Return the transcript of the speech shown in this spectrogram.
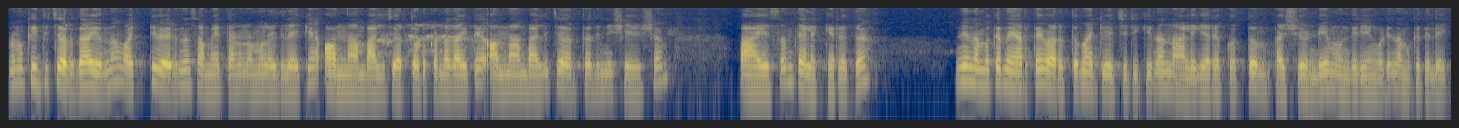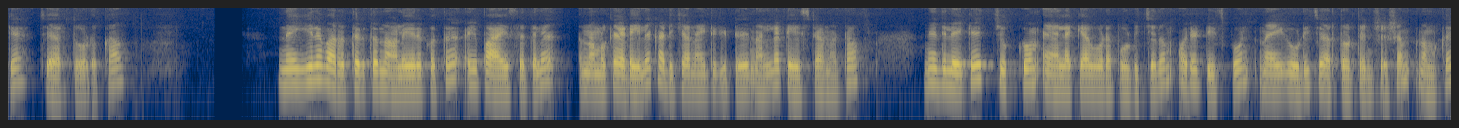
നമുക്കിത് ചെറുതായി ഒന്ന് വറ്റി വരുന്ന സമയത്താണ് നമ്മൾ ഇതിലേക്ക് ഒന്നാം പാൽ ചേർത്ത് കൊടുക്കേണ്ടതായിട്ട്. ഒന്നാം പാൽ ചേർത്തതിന് ശേഷം പായസം തിളയ്ക്കരുത്. ഇനി നമുക്ക് നേരത്തെ വറുത്ത് മാറ്റി വെച്ചിരിക്കുന്ന നാളികേരക്കൊത്തും കശുവണ്ടിയും മുന്തിരിയും കൂടി നമുക്കിതിലേക്ക് ചേർത്ത് കൊടുക്കാം. നെയ്യിൽ വറുത്തെടുത്ത നാളികേരക്കൊത്ത് ഈ പായസത്തിൽ നമുക്ക് ഇടയിൽ കടിക്കാനായിട്ട് കിട്ടിയ നല്ല ടേസ്റ്റാണ് കേട്ടോ. ഇനി ഇതിലേക്ക് ചുക്കും ഏലക്ക കൂടെ പൊടിച്ചതും ഒരു ടീസ്പൂൺ നെയ്യ് കൂടി ചേർത്ത് കൊടുത്തതിന് ശേഷം നമുക്ക്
